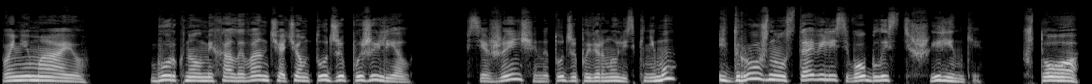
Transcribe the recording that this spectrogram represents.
«Понимаю», — буркнул Михаил Иванович, о чем тут же пожалел. Все женщины тут же повернулись к нему и дружно уставились в область ширинки. «Что?»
